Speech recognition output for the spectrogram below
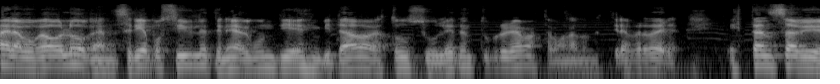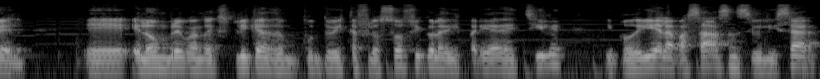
el abogado Logan. ¿Sería posible tener algún día invitado a Gastón Zuleta en tu programa? Estamos hablando de mentiras verdaderas. Es tan sabio él. Eh, el hombre cuando explica desde un punto de vista filosófico la disparidad de Chile y podría la pasada sensibilizar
